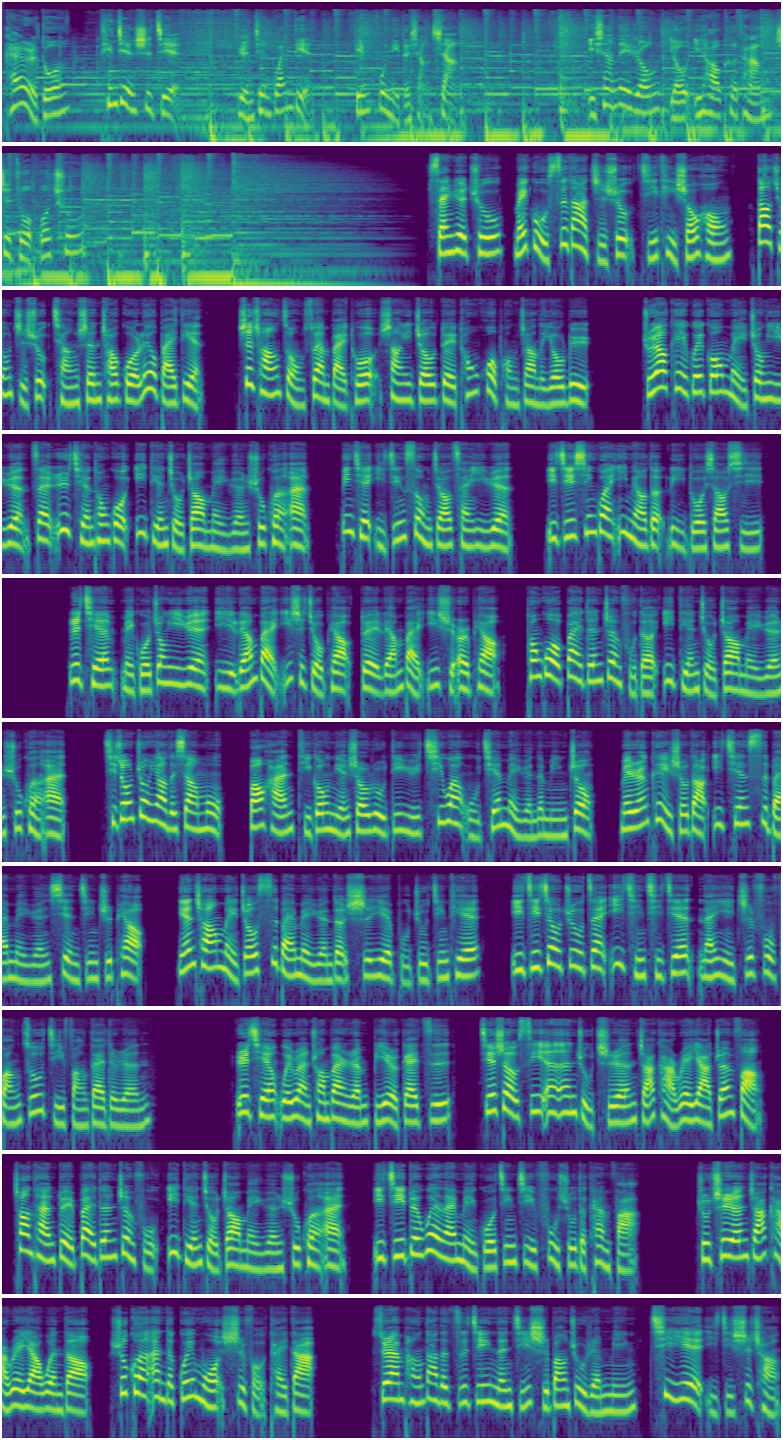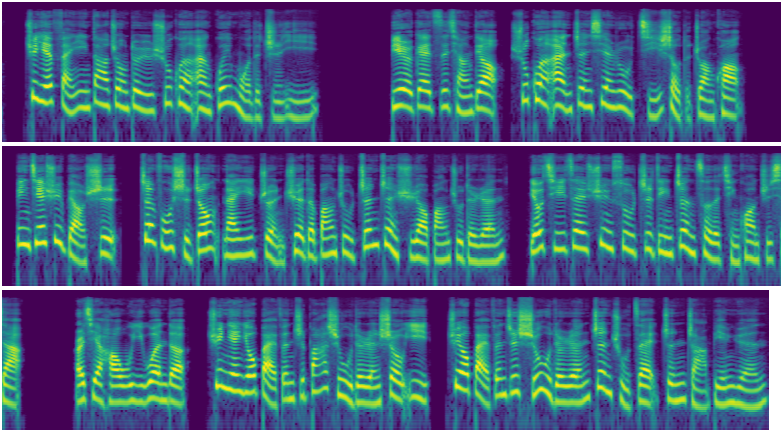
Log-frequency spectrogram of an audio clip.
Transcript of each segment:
开耳朵，听见世界，远见观点，颠覆你的想象。以下内容由一号课堂制作播出。三月初，美股四大指数集体收红，道琼指数强升超过六百点，市场总算摆脱上一周对通货膨胀的忧虑。主要可以归功美众议院在日前通过一点九兆美元纾困案，并且已经送交参议院，以及新冠疫苗的利多消息。日前，美国众议院以两百一十九票对两百一十二票通过拜登政府的一点九兆美元纾困案，其中重要的项目包含提供年收入低于七万五千美元的民众，每人可以收到一千四百美元现金支票，延长每周四百美元的失业补助津贴。以及救助在疫情期间难以支付房租及房贷的人。日前，微软创办人比尔盖茨接受 CNN 主持人扎卡瑞亚专访，畅谈对拜登政府一点九兆美元纾困案以及对未来美国经济复苏的看法。主持人扎卡瑞亚问道：“纾困案的规模是否太大？虽然庞大的资金能及时帮助人民、企业以及市场，却也反映大众对于纾困案规模的质疑。”比尔盖茨强调，纾困案正陷入棘手的状况，并接续表示，政府始终难以准确地帮助真正需要帮助的人，尤其在迅速制定政策的情况之下。而且毫无疑问的，去年有百分之八十五的人受益，却有百分之十五的人正处在挣扎边缘。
